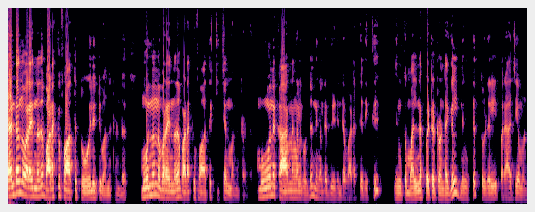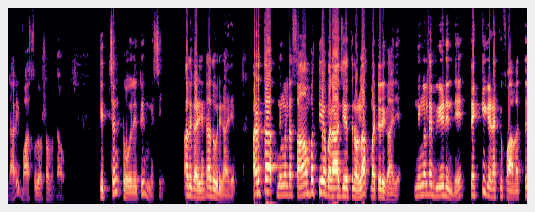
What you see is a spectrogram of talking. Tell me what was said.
രണ്ടെന്ന് പറയുന്നത് വടക്ക് ഭാഗത്ത് ടോയ്ലറ്റ് വന്നിട്ടുണ്ട്. മൂന്നെന്ന് പറയുന്നത് വടക്ക് ഭാഗത്ത് കിച്ചൺ വന്നിട്ടുണ്ട്. മൂന്ന് കാരണങ്ങൾ കൊണ്ട് നിങ്ങളുടെ വീടിന്റെ വടക്ക് ദിക്ക് നിങ്ങൾക്ക് മലിനപ്പെട്ടിട്ടുണ്ടെങ്കിൽ നിങ്ങൾക്ക് തൊഴിലിൽ പരാജയമുണ്ടായി വാസ്തുദോഷം ഉണ്ടാവും കിച്ചൺ ടോയ്ലറ്റ് മിസ്സിങ് അത് കഴിഞ്ഞിട്ട് അതൊരു കാര്യം. അടുത്ത നിങ്ങളുടെ സാമ്പത്തിക പരാജയത്തിനുള്ള മറ്റൊരു കാര്യം. നിങ്ങളുടെ വീടിന്റെ തെക്ക് കിഴക്ക് ഭാഗത്ത്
